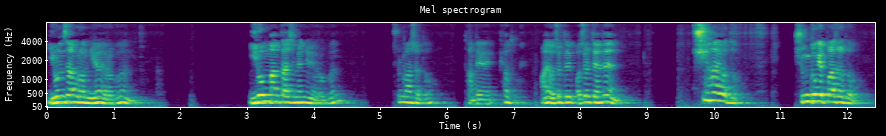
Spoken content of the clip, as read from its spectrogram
이론상으로는요, 여러분. 이론만 따지면요, 여러분. 술 마셔도, 담배 펴도. 아니, 어쩔 때, 어쩔 때는 취하여도, 중독에 빠져도,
